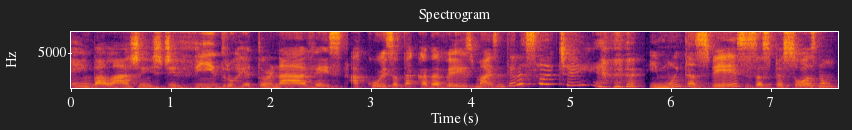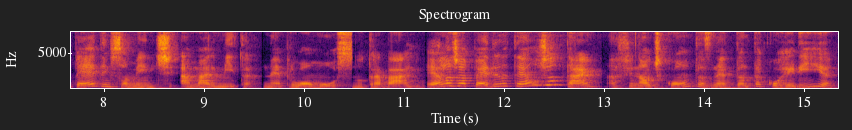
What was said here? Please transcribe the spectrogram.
embalagens de vidro retornáveis. A coisa tá cada vez mais interessante, hein? e muitas vezes as pessoas não pedem somente a marmita, né, para o almoço no trabalho. Elas já pedem até o jantar. Afinal de contas, né, tanta correria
